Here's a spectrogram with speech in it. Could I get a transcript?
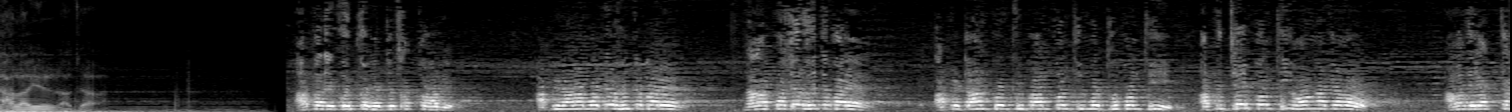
ঢালাইয়ের রাজা। আপনাদের ঐক্যবদ্ধ থাকতে হবে। আপনি নানা মতের হইতে পারেন নানা পথের হইতে পারেন। আপনি ডানপন্থী বামপন্থী মধ্যপন্থী আপনি যে পন্থী হন না কেন আমাদের একটা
